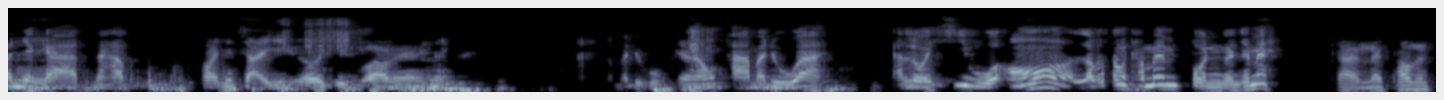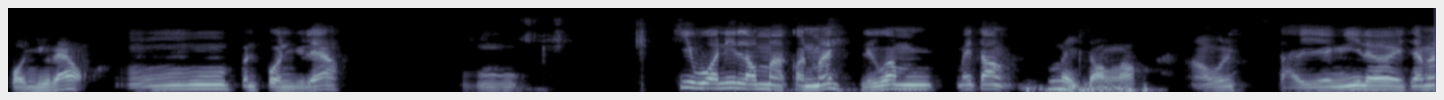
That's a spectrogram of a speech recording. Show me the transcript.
บรรยากาศนะครับ พอจะใส่อีกเออจริงว่าไหมมาดูน้องพามาดูว่าการโรยขี้วัวอ๋อเราก็ต้องทำให้มันป่นก่อนใช่ไหมใช่มันเพราะมันปนอยู่แล้ว อ๋อมันป่นอยู่แล้วอืมขี้วัวนี่เราหมักก่อนไหมหรือว่าไม่ต้องไม่ต้องหรอกเอา ใส่อย่างนี้เลยใช่ไหม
